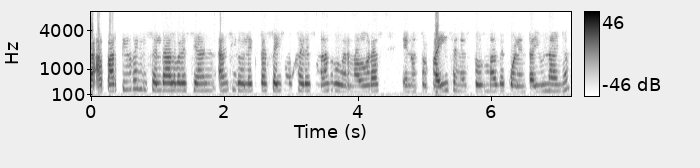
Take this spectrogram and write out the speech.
a partir de Griselda Álvarez se han, han sido electas seis mujeres más gobernadoras en nuestro país en estos más de 41 años,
